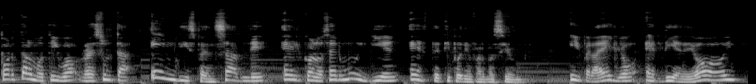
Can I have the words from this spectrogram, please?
Por tal motivo, resulta indispensable el conocer muy bien este tipo de información. Y para ello, el día de hoy,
